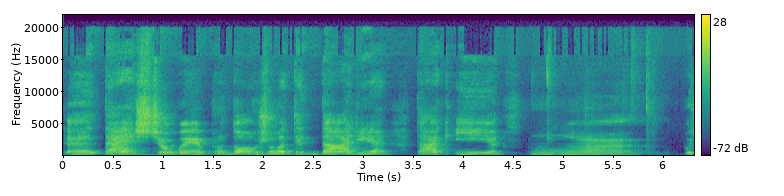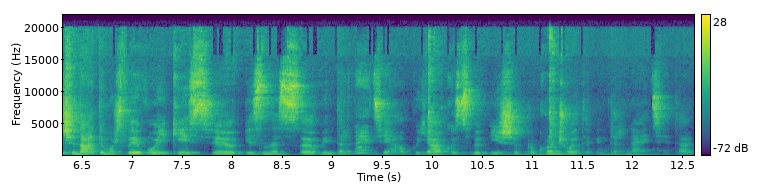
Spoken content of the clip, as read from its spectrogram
е, те, щоб продовжувати далі, так, і е, починати, можливо, якийсь е, бізнес в інтернеті, або якось себе більше прокручувати в інтернеті. Так?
